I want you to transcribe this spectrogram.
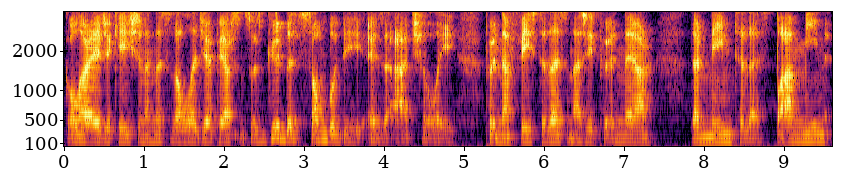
got her education, and this is a legit person. So it's good that somebody is actually putting their face to this and actually putting their their name to this. But I mean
